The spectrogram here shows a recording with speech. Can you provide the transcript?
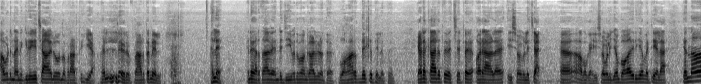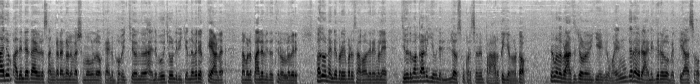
അവിടുന്ന് അനുഗ്രഹിച്ചാലോ എന്ന് പ്രാർത്ഥിക്കുക. നല്ലൊരു പ്രാർത്ഥനയല്ലേ? അല്ലേ? എന്റെ കർത്താവ് എന്റെ ജീവിത പങ്കാളിയുടെ വാർദ്ധക്യത്തിലെത്തും ഇടക്കാലത്ത് വെച്ചിട്ട് ഒരാളെ ഈശോ വിളിച്ചാൽ അപ്പോൾ ഈശോ വിളിക്കാൻ പോകാതിരിക്കാൻ പറ്റിയല്ല. എന്നാലും അതിന്റെതായ ഒരു സങ്കടങ്ങളും വിഷമങ്ങളും ഒക്കെ അനുഭവിച്ചു അനുഭവിച്ചുകൊണ്ടിരിക്കുന്നവരൊക്കെയാണ് നമ്മൾ പല വിധത്തിലുള്ളവർ അപ്പോൾ അതുകൊണ്ട് എന്റെ പ്രിയപ്പെട്ട സഹോദരങ്ങളെ ജീവിത പങ്കാളിക്ക് വേണ്ടി എല്ലാ ദിവസവും കുറച്ച് പ്രാർത്ഥിക്കണം കേട്ടോ. നിങ്ങളൊന്ന് പ്രാർത്ഥിച്ചോളൂ എനിക്ക് ഭയങ്കര ഒരു അനുഗ്രഹവും വ്യത്യാസവും.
